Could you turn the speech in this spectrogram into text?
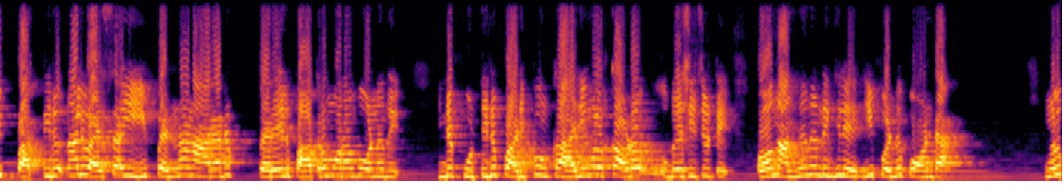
ഈ പത്തിരുപത്തിനാല് വയസ്സായി ഈ പെണ്ണാണ് ആരാന്റെ പെരയിൽ പാത്രം മോറാൻ പോകുന്നത്. എന്റെ കുട്ടിന്റെ പഠിപ്പും കാര്യങ്ങളൊക്കെ അവിടെ ഉപേക്ഷിച്ചിട്ട്. ഓ നന്നുന്നുണ്ടെങ്കിലേ ഈ പെണ്ണ് പോണ്ട. നിങ്ങൾ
